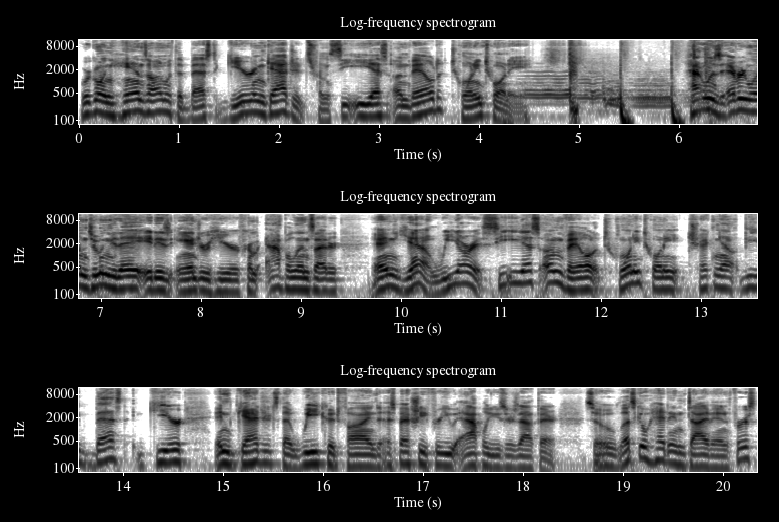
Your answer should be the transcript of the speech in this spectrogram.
We're going hands on with the best gear and gadgets from CES Unveiled 2020. How is everyone doing today? It is Andrew here from Apple Insider, and yeah, we are at CES Unveiled 2020 checking out the best gear and gadgets that we could find, especially for you Apple users out there. So let's go ahead and dive in first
